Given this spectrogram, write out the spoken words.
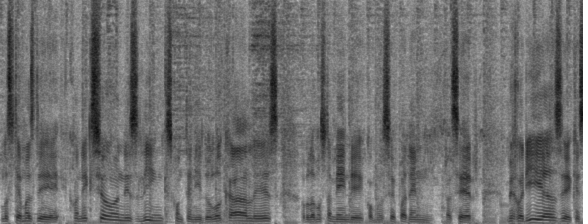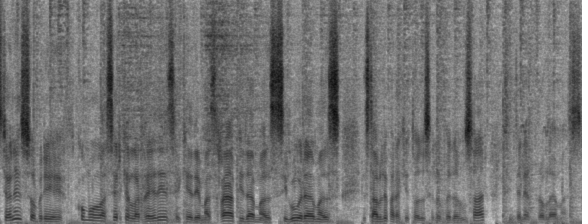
los temas de conexiones, links, contenidos locales, hablamos también de cómo se pueden hacer mejorías y cuestiones sobre cómo hacer que la red se quede más rápida, más segura, más estable para que todos se lo puedan usar sin tener problemas.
